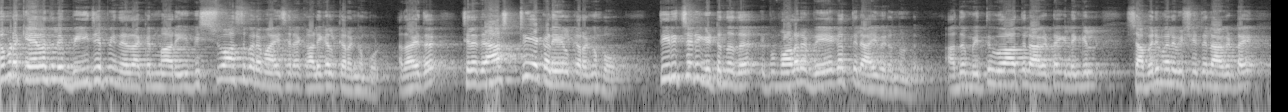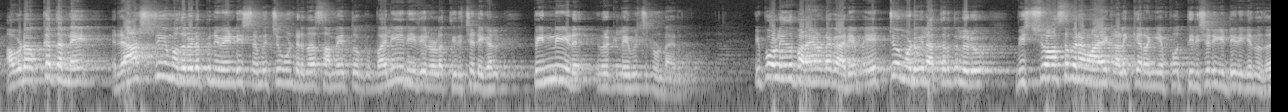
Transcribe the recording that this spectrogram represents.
നമ്മുടെ കേരളത്തിലെ ബി ജെ പി നേതാക്കന്മാർ ഈ വിശ്വാസപരമായ ചില കളികൾക്ക് ഇറങ്ങുമ്പോൾ അതായത് ചില രാഷ്ട്രീയ കളികൾക്ക് ഇറങ്ങുമ്പോൾ തിരിച്ചടി കിട്ടുന്നത് ഇപ്പൊ വളരെ വേഗത്തിലായി വരുന്നുണ്ട്. അത് മിത്ത് വിവാഹത്തിലാകട്ടെ ഇല്ലെങ്കിൽ ശബരിമല വിഷയത്തിലാകട്ടെ അവിടെ ഒക്കെ തന്നെ രാഷ്ട്രീയ മുതലെടുപ്പിന് വേണ്ടി ശ്രമിച്ചുകൊണ്ടിരുന്ന സമയത്തൊക്കെ വലിയ രീതിയിലുള്ള തിരിച്ചടികൾ പിന്നീട് ഇവർക്ക് ലഭിച്ചിട്ടുണ്ടായിരുന്നു. ഇപ്പോൾ ഇത് പറയാനുള്ള കാര്യം ഏറ്റവും ഒടുവിൽ അത്തരത്തിലൊരു വിശ്വാസപരമായ കളിക്കിറങ്ങിയപ്പോൾ തിരിച്ചടി കിട്ടിയിരിക്കുന്നത്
